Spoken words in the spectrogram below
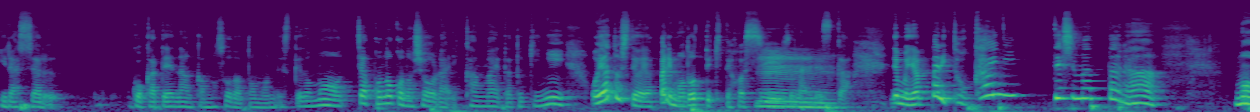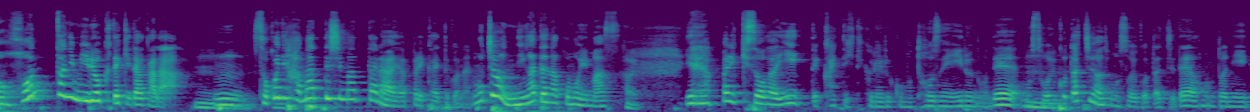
いらっしゃるご家庭なんかもそうだと思うんですけどもじゃあこの子の将来考えた時に親としてはやっぱり戻ってきてほしいじゃないですか。でもやっぱり都会に行ってしまったらもう本当に魅力的だから、うん。うん、そこにはまってしまったらやっぱり帰ってこない。もちろん苦手な子もいます。はいいややっぱり基礎がいいって帰ってきてくれる子も当然いるのでもうそういう子たちはもうそういう子たちで本当に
